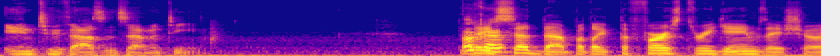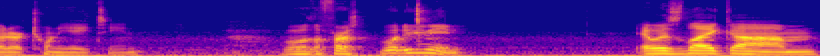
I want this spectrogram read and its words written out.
in 2017. Okay. They said that, but like the first three games they showed are 2018. Well, the first. What do you mean? It was like um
